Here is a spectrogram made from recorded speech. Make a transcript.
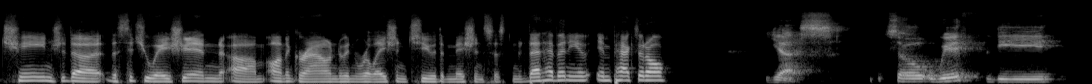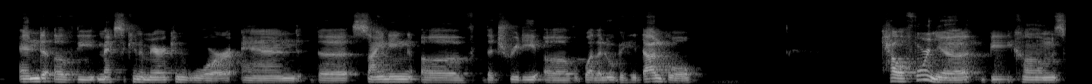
changed the the situation um, on the ground in relation to the mission system. Did that have any impact at all? Yes. So with the end of the Mexican American War and the signing of the Treaty of Guadalupe Hidalgo, California becomes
